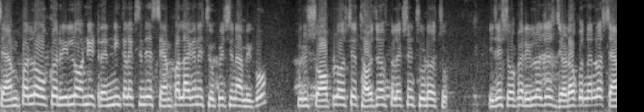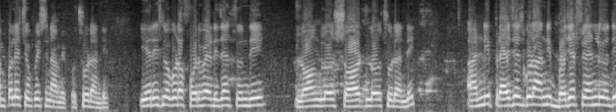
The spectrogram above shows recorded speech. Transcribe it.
శాంపుల్లో ఒక రీల్లో అన్ని ట్రెండింగ్ కలెక్షన్ చేసి శాంపుల్ లాగానే చూపించిన మీకు. మీరు షాప్లో వస్తే థౌజండ్ ఆఫ్ కలెక్షన్ చూడవచ్చు ఇది జస్ట్ ఒక రీల్లో జస్ట్ జడకుందంలో శాంపులే చూపించిన మీకు. చూడండి. ఇయర్ రింగ్స్లో కూడా ఫోర్ ఫైవ్ డిజైన్స్ ఉంది. లాంగ్లో షార్ట్లో చూడండి. అన్ని ప్రైజెస్ కూడా అన్ని బడ్జెట్ ఫ్రెండ్లీ ఉంది.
